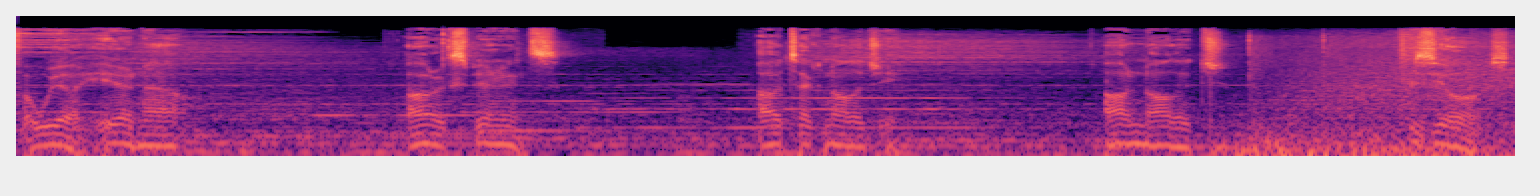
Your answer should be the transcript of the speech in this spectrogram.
for we are here now. Our experience, our technology, our knowledge is yours.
